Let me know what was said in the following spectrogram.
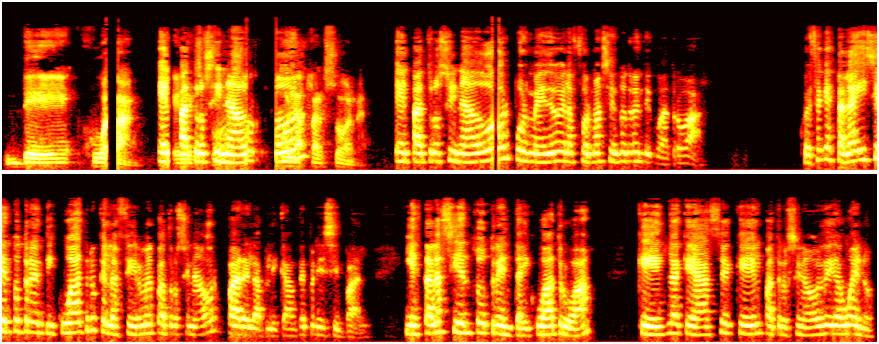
de Juan? El, patrocinador. O la persona el patrocinador por medio de la forma 134A. Cuesta que está la I-134 que la firma el patrocinador para el aplicante principal. Y está la 134A que es la que hace que el patrocinador diga, bueno,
